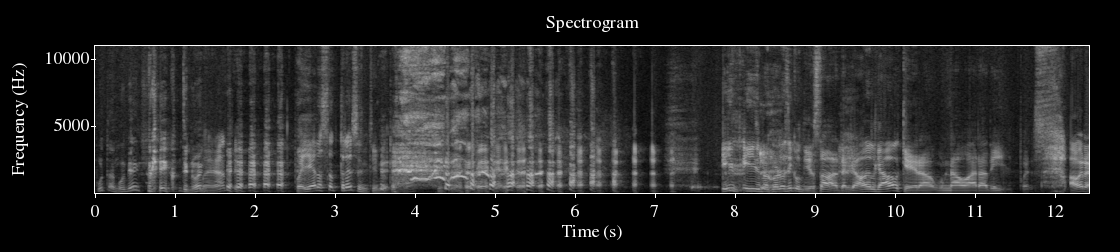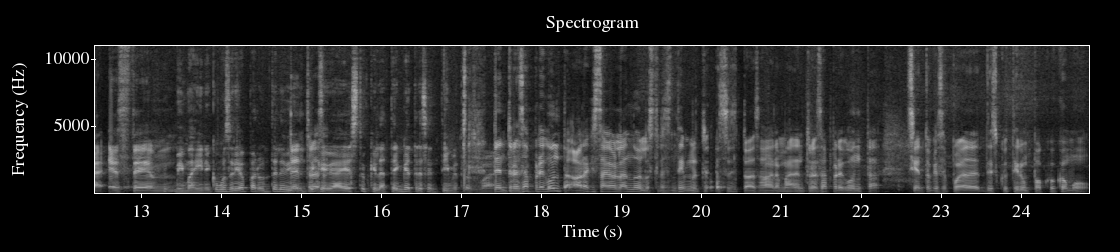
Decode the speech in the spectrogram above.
puta, muy bien. Ok, continúen. Puede llegar hasta 3 centímetros. ¿no? Y, y me acuerdo así cuando yo estaba delgado, delgado, que era una vara de, pues... Ahora, este... Me imaginé cómo sería para un televidente que esa- vea esto que la tenga 3 centímetros, mae. Dentro de esa pregunta, ahora que están hablando de los 3 centímetros y toda esa vara, ma, dentro de esa pregunta siento que se puede discutir un poco como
